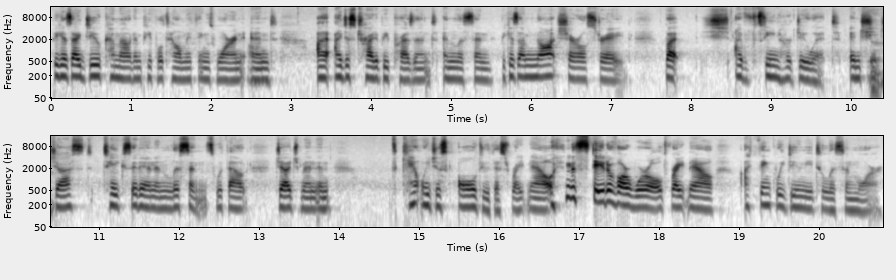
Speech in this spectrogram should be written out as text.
because I do come out and people tell me things, Warren, uh-huh. and I, I just try to be present and listen because I'm not Cheryl Strayed, but sh- I've seen her do it, and she Yeah. just takes it in and listens without judgment. And can't we just all do this right now in the state of our world right now? I think we do need to listen more.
